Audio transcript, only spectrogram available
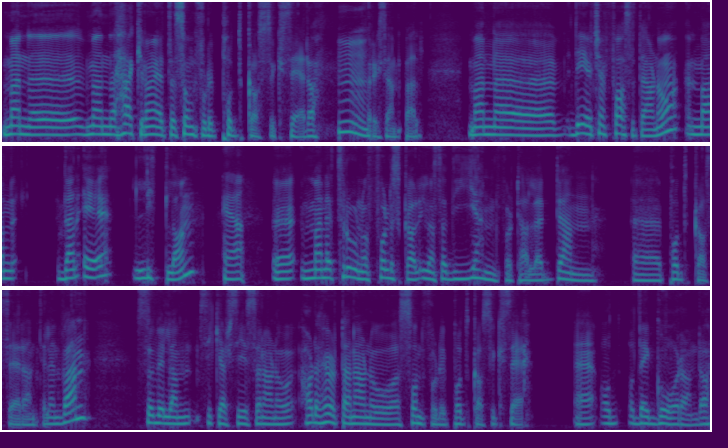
Men, eh, men her kunne han hete 'Sånn får du podkastsuksess', da, Mm. for eksempel. Men eh, det er jo ikke en fasit her nå, men den er litt lang. Ja. Eh, men jeg tror når folk skal uansett gjenfortelle den uh, podkastserien til en venn, så vil de sikkert si sånn her nå 'Har du hørt den her nå, sånn får du podkastsuksess'? Uh, og, og det går an, da.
